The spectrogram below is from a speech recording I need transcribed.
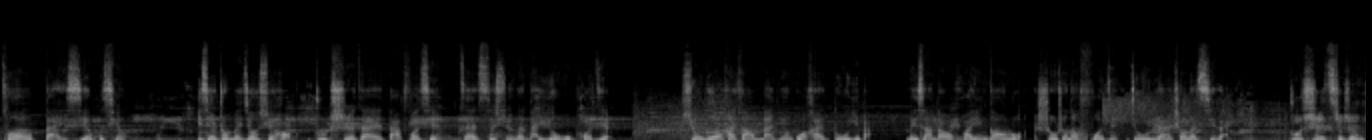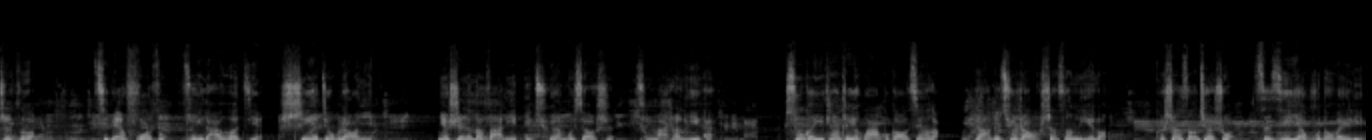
从而百邪不侵。一切准备就绪后，主持在大佛前再次询问他有无破戒，熊哥还想瞒天过海赌一把。没想到话音刚落，手上的佛经就燃烧了起来。主持起身指责：“欺骗佛祖，罪大恶极，谁也救不了你。你身上的法力已全部消失，请马上离开。”熊哥一听这话，不高兴了，嚷着去找圣僧理论。可圣僧却说自己也无能为力，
